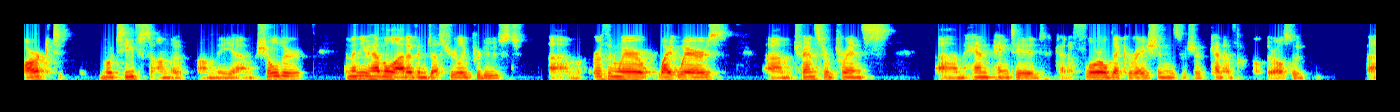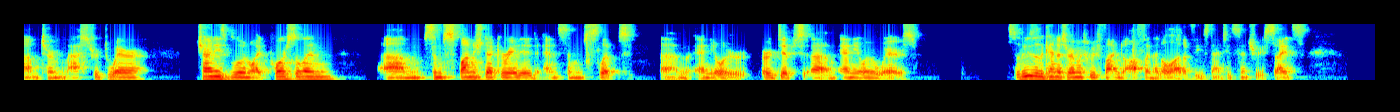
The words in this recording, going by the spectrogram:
arced motifs on the, on the um, shoulder. And then you have a lot of industrially produced um, earthenware, whitewares, um, transfer prints, um, hand painted kind of floral decorations, which are kind of, they're also um, termed maastricht ware, Chinese blue and white porcelain, um, some sponge decorated and some slipped um, annular or dipped um, annular wares. So these are the kind of ceramics we find often at a lot of these 19th century sites.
